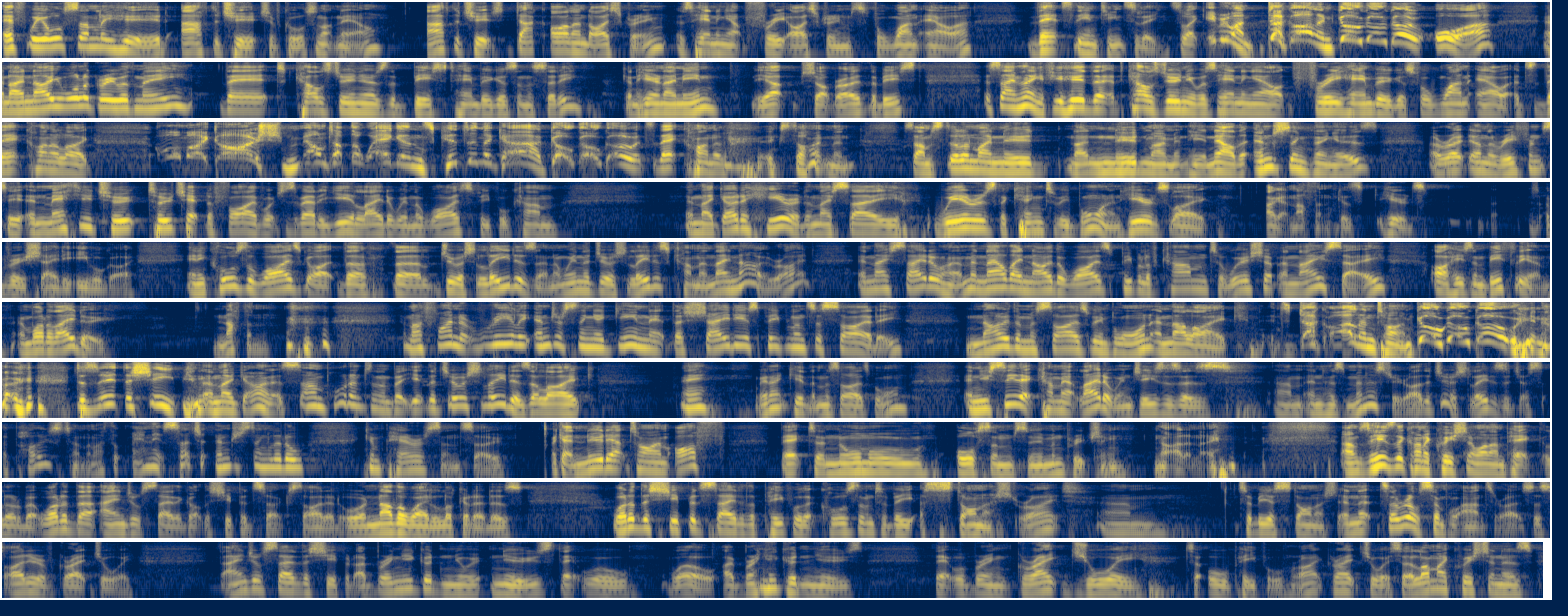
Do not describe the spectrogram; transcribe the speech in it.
If we all suddenly heard after church, of course, not now, after church, Duck Island Ice Cream is handing out free ice creams for one hour, that's the intensity. It's like, everyone, Duck Island, go, go, go. Or, and I know you all agree with me that Carl's Jr. is the best hamburgers in the city. Can I hear an amen? Yep, Shop Road, the best. The same thing. If you heard that Carl's Jr. was handing out free hamburgers for one hour, it's that kind of like, oh my gosh, mount up the wagons, kids in the car, go, go, go. It's that kind of excitement. So I'm still in my nerd, my nerd moment here. Now, the interesting thing is, I wrote down the reference here. In Matthew 2, 2, chapter 5, which is about a year later when the wise people come and they go to Herod and they say, Where is the king to be born? And Herod's like, I got nothing because Herod's a very shady, evil guy. And he calls the wise guy, the, the Jewish leaders in. And when the Jewish leaders come in, they know, right? And they say to him, and now they know the wise people have come to worship, and they say, Oh, he's in Bethlehem. And what do they do? Nothing. and I find it really interesting again that the shadiest people in society know the Messiah's been born, and they're like, it's Duck Island time, go, go, go, you know, desert the sheep, you know, and they go, and it's so important to them, but yet the Jewish leaders are like, eh, we don't care that Messiah's born. And you see that come out later when Jesus is um, in his ministry, right? The Jewish leaders are just opposed to him. And I thought, man, that's such an interesting little comparison. So, okay, nerd out time off, back to normal, awesome sermon preaching. No, I don't know. Um, so here's the kind of question I want to unpack a little bit. What did the angels say that got the shepherds so excited? Or another way to look at it is, what did the shepherds say to the people that caused them to be astonished, right? Um, to be astonished. And it's a real simple answer, right? It's this idea of great joy. The angels say to the shepherd, I bring you good news that will, whoa, I bring you good news that will bring great joy to all people, right? Great joy. So, a lot of my question is,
